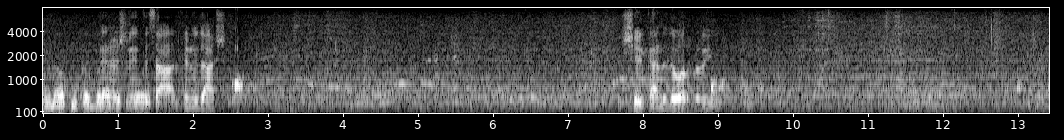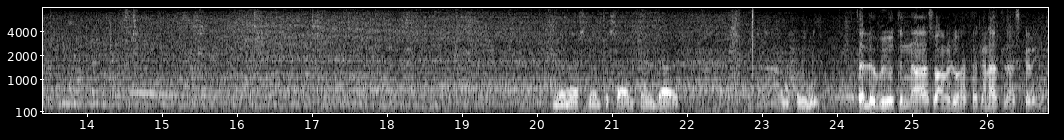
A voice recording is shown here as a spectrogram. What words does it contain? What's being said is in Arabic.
هناك مكبرات 22 9 2011 الشيل كان لدوار حرية. اثنين وعشرين تسعة ألفين الحولي احتلوا بيوت الناس وعملوها ثكنات العسكرية.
